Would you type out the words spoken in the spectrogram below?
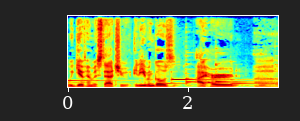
we give him a statue. It even goes, I heard uh,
